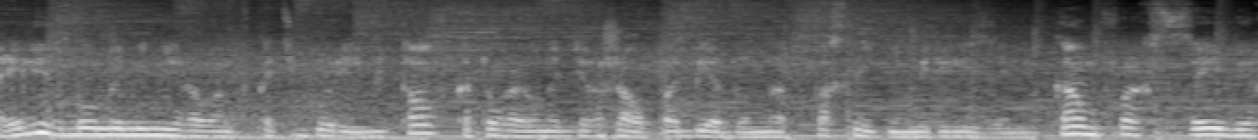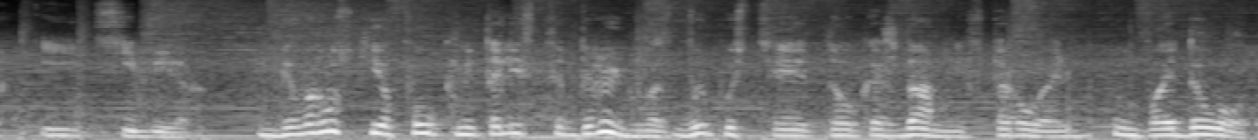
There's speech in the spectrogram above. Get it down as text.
Релиз был номинирован в категории металл, в которой он одержал победу над последними релизами Comfort, Saver и Сибир. Белорусские фолк-металлисты Дрыгва выпустили долгожданный второй альбом Вайделот.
